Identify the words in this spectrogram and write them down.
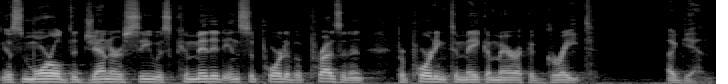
this moral degeneracy was committed in support of a president purporting to make America great again.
